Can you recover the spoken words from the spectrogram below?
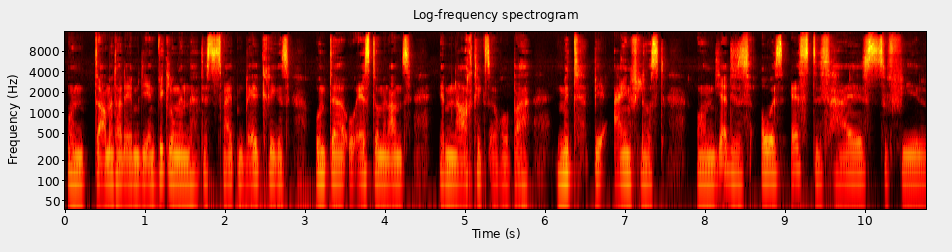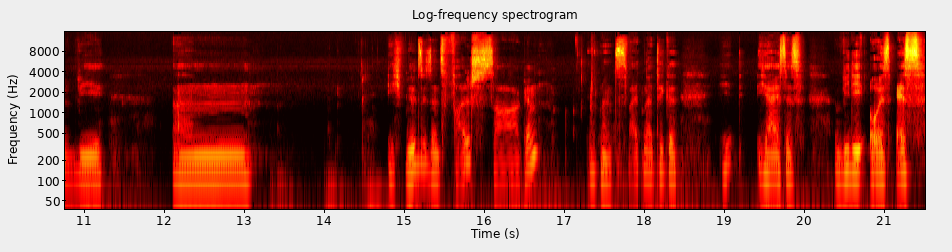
und damit hat eben die Entwicklungen des Zweiten Weltkrieges und der US-Dominanz im Nachkriegseuropa mit beeinflusst. Und ja, dieses OSS, das heißt so viel wie, ähm, ich will es jetzt falsch sagen, mit meinem zweiten Artikel, hier heißt es wie die OSS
